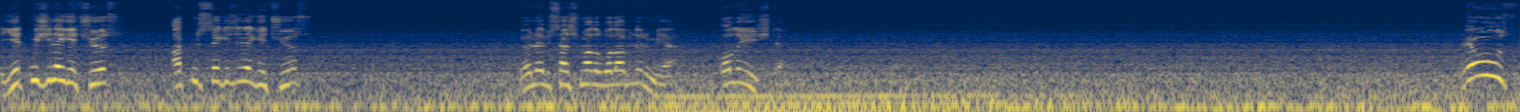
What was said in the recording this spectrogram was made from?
E, 70 ile geçiyoruz. 68 ile geçiyoruz. Böyle bir saçmalık olabilir mi ya? Oluyor işte. eu uso.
